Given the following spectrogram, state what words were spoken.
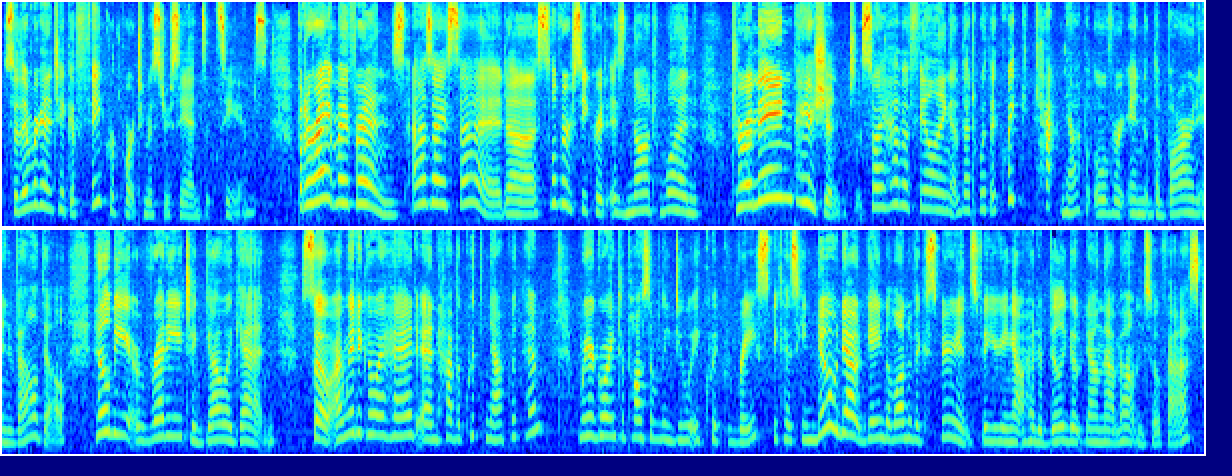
So then we're going to take a fake report to Mr. Sands, it seems. But alright, my friends, as I said, uh, Silver Secret is not one to remain patient. So I have a feeling that with a quick cat nap over in the barn in Valedale, he'll be ready to go again. So I'm going to go ahead and have a quick nap with him. We're going to possibly do a quick race because he no doubt gained a lot of experience figuring out how to billy goat down that mountain so fast.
